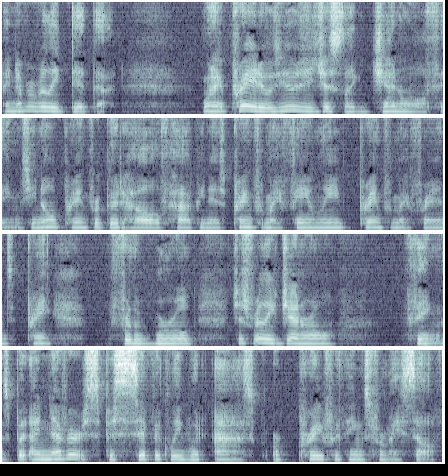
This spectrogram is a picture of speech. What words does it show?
I never really did that. When I prayed, it was usually just like general things, you know, praying for good health, happiness, praying for my family, praying for my friends, praying for the world, just really general things. But I never specifically would ask or pray for things for myself.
